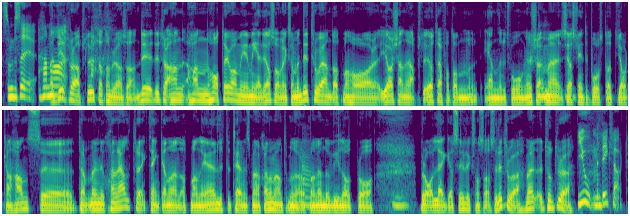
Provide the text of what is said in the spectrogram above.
Som du säger. Han har... Det tror jag absolut att han bryr sig om. Det, det tror jag, han, han hatar ju att vara med i media, så, liksom, men det tror jag ändå att man har. Jag känner absolut, jag har träffat honom en eller två gånger, så, Mm. men, så jag ska inte påstå att jag kan hans... Eh, men generellt tänker jag nog ändå att man är lite tävlingsmänniska när man är entreprenör, att man ändå vill ha ett bra, Mm. bra legacy. Liksom så. så det tror jag. Men tror inte du det? Jo, men det är klart.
